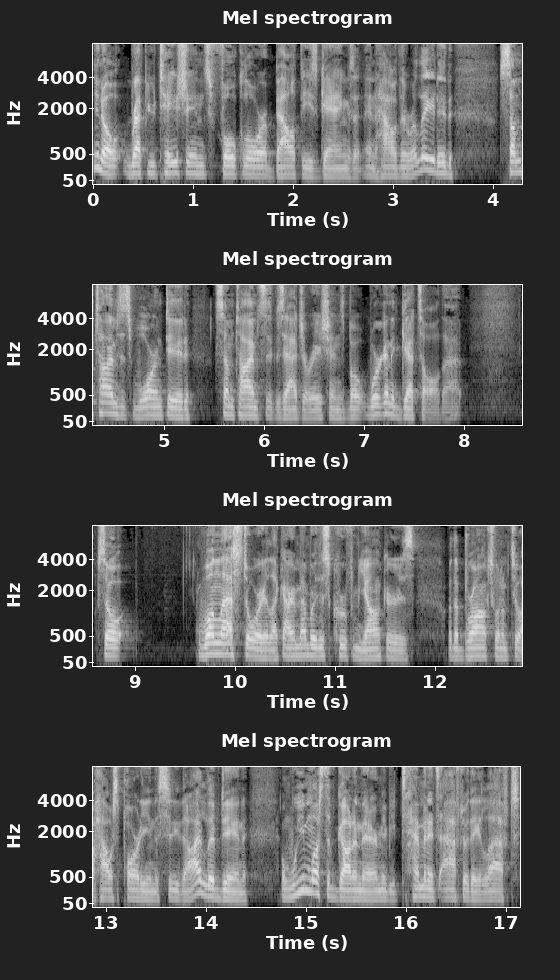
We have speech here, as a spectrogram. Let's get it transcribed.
you know, reputations, folklore about these gangs and, and how they're related. Sometimes it's warranted, sometimes it's exaggerations, but we're going to get to all that. So, one last story. Like, I remember this crew from Yonkers or the Bronx went up to a house party in the city that I lived in, and we must have gotten there maybe 10 minutes after they left.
